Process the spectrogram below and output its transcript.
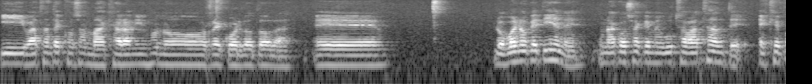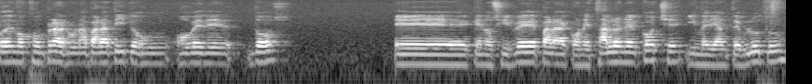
y bastantes cosas más que ahora mismo no recuerdo todas. Eh, lo bueno que tiene, una cosa que me gusta bastante, es que podemos comprar un aparatito, un OBD2, eh, que nos sirve para conectarlo en el coche y mediante Bluetooth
